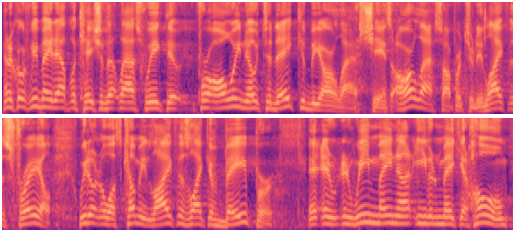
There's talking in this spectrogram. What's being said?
And of course, we made application of that last week that for all we know, today could be our last chance, our last opportunity. Life is frail. We don't know what's coming. Life is like a vapor, and, and, and we may not even make it home.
